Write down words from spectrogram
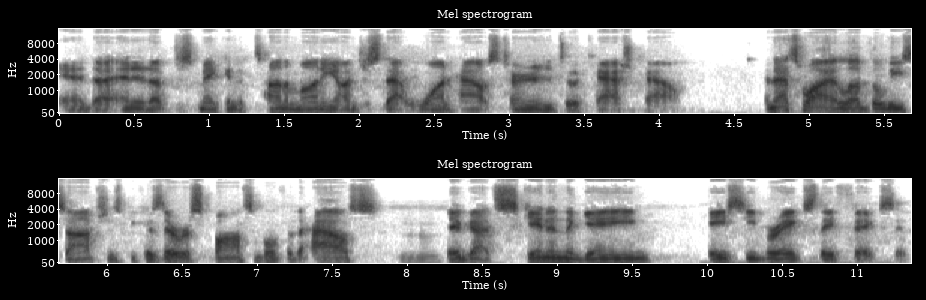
and uh, ended up just making a ton of money on just that one house, turning it into a cash cow. And that's why I love the lease options because they're responsible for the house. Mhm. They've got skin in the game. AC breaks, they fix it.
